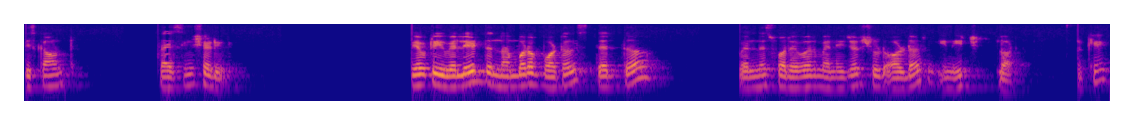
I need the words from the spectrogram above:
discount pricing schedule. We have to evaluate the number of bottles that the Wellness Forever manager should order in each lot. Okay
